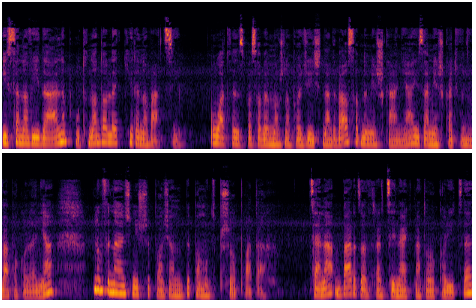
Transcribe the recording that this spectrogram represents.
i stanowi idealne płótno do lekkiej renowacji. Łatwym sposobem można podzielić na dwa osobne mieszkania i zamieszkać w dwa pokolenia lub wynająć niższy poziom, by pomóc przy opłatach. Cena bardzo atrakcyjna jak na tą okolicę,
